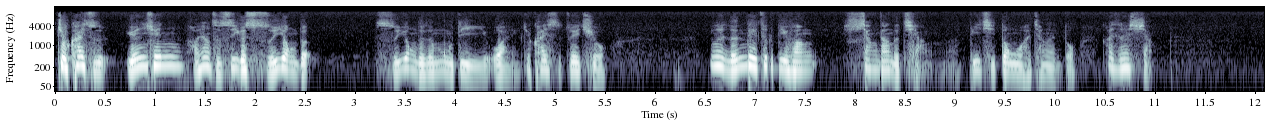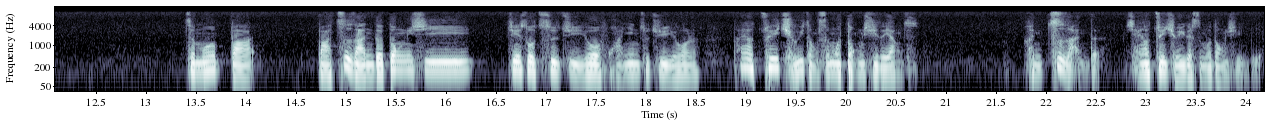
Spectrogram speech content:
就开始原先好像只是一个实用的、实用的这目的以外，就开始追求，因为人类这个地方相当的强，比起动物还强很多，开始在想，怎么把把自然的东西。接受刺激以后，反映出去以后呢，他要追求一种什么东西的样子，很自然的想要追求一个什么东西一样。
